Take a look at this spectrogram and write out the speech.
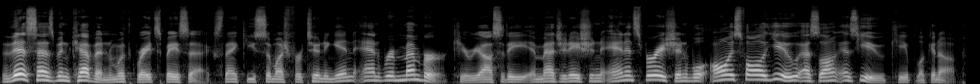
This has been Kevin with Great SpaceX. Thank you so much for tuning in, and remember, curiosity, imagination, and inspiration will always follow you as long as you keep looking up.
